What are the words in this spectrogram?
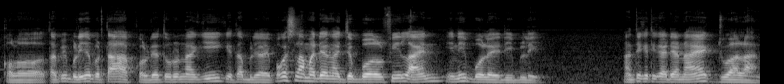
Kalau tapi belinya bertahap. Kalau dia turun lagi kita beli lagi. Pokoknya selama dia nggak jebol V line ini boleh dibeli. Nanti ketika dia naik jualan.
